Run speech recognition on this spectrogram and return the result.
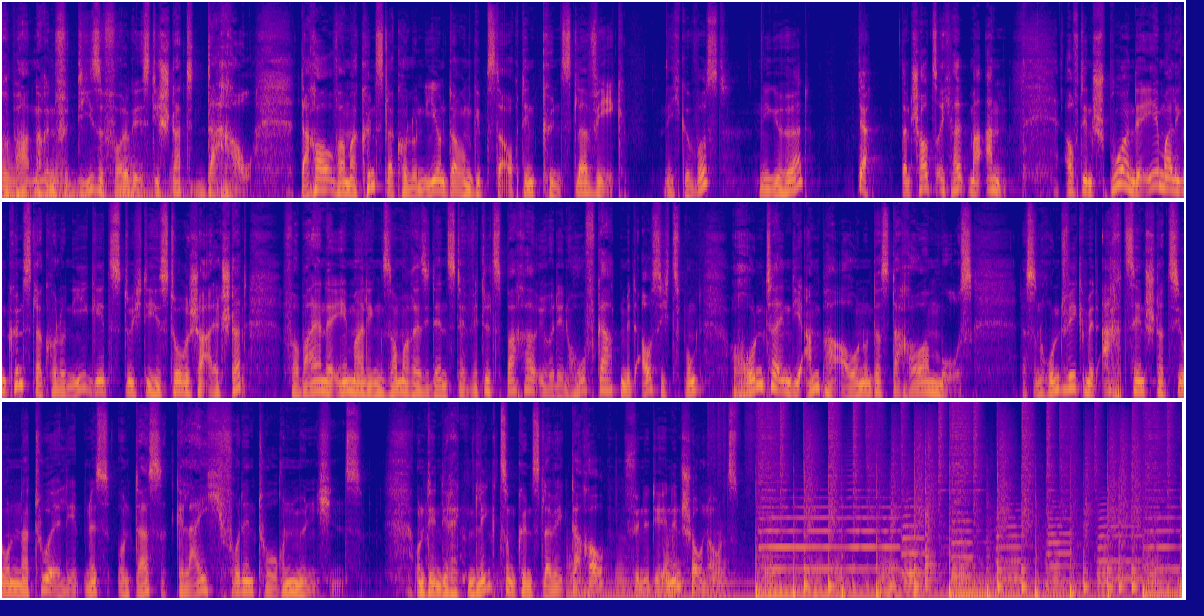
Unsere Partnerin für diese Folge ist die Stadt Dachau. Dachau war mal Künstlerkolonie und darum gibt's da auch den Künstlerweg. Nicht gewusst? Nie gehört? Ja, dann schaut's euch halt mal an. Auf den Spuren der ehemaligen Künstlerkolonie geht's durch die historische Altstadt, vorbei an der ehemaligen Sommerresidenz der Wittelsbacher, über den Hofgarten mit Aussichtspunkt, runter in die Amperauen und das Dachauer Moos. Das ist ein Rundweg mit 18 Stationen Naturerlebnis und das gleich vor den Toren Münchens. Und den direkten Link zum Künstlerweg Dachau findet ihr in den Show Notes.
